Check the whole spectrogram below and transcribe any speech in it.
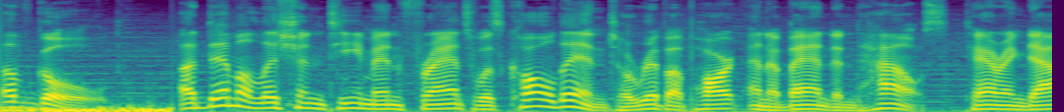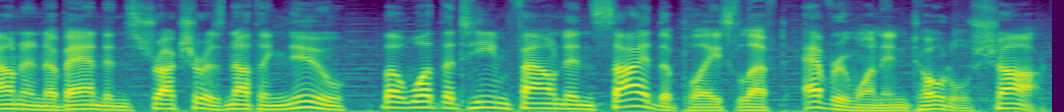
of Gold a demolition team in France was called in to rip apart an abandoned house. Tearing down an abandoned structure is nothing new, but what the team found inside the place left everyone in total shock.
